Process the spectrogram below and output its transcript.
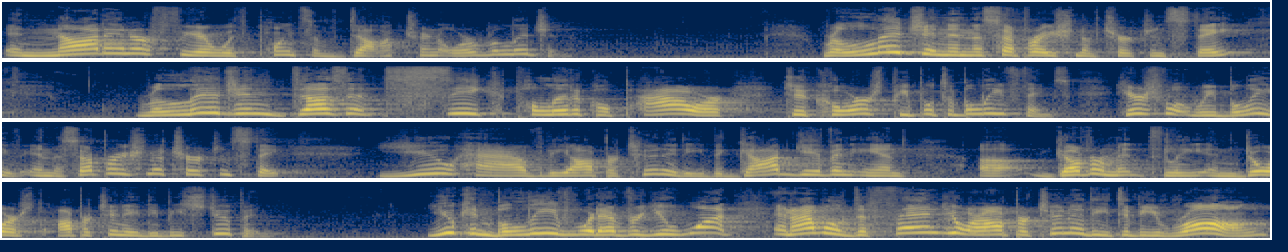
and not interfere with points of doctrine or religion. Religion in the separation of church and state, religion doesn't seek political power to coerce people to believe things. Here's what we believe in the separation of church and state, you have the opportunity, the God given and uh, governmentally endorsed opportunity to be stupid. You can believe whatever you want, and I will defend your opportunity to be wrong,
